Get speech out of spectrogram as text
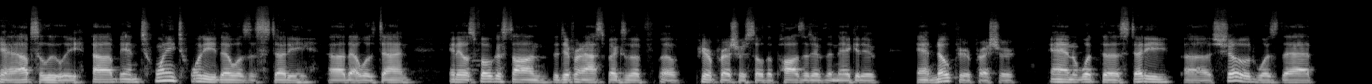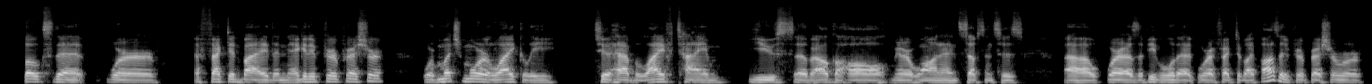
Yeah, absolutely. Um, in 2020, there was a study uh, that was done, and it was focused on the different aspects of, of peer pressure. So the positive, the negative, and no peer pressure. And what the study uh, showed was that folks that were affected by the negative peer pressure were much more likely to have lifetime use of alcohol, marijuana, and substances. Uh, whereas the people that were affected by positive peer pressure were,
